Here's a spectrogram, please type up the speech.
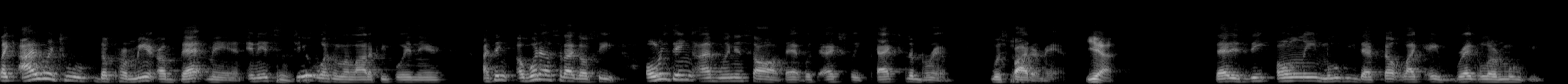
Like I went to the premiere of Batman, and it Mm. still wasn't a lot of people in there. I think. Uh, what else did I go see? Only thing I went and saw that was actually packed to the brim was Mm. Spider Man. Yeah, That is the only movie that felt like a regular movie.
